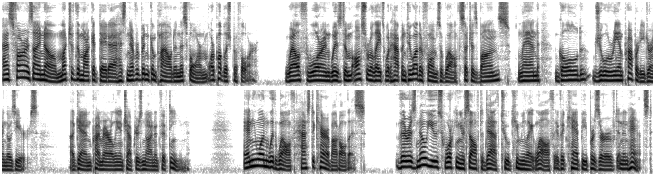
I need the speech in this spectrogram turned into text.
As far as I know, much of the market data has never been compiled in this form or published before. Wealth, war, and wisdom also relates what happened to other forms of wealth, such as bonds, land, gold, jewelry, and property during those years. Again, primarily in chapters 9 and 15. Anyone with wealth has to care about all this. There is no use working yourself to death to accumulate wealth if it can't be preserved and enhanced.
